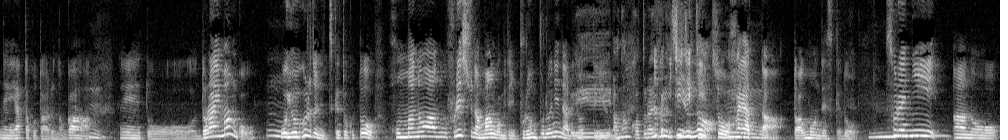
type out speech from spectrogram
ねやったことあるのが、うん。えー、とドライマンゴうん。ーをヨーグルトにつけとくと、ほんまのあのフレッシュなマンゴーみたいにプルンプルンになるよっていうあなんかドライフルーツか一時期そう流行ったとは思うんですけど、うん。それにあの、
